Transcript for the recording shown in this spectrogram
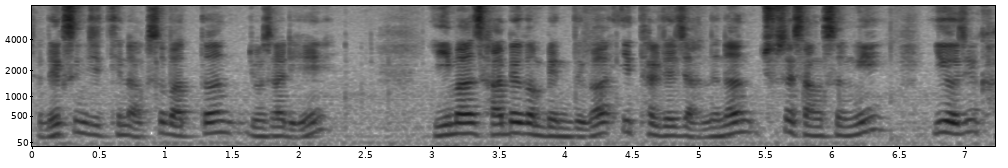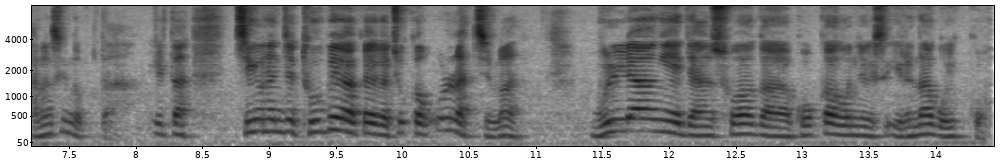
자, 넥슨 GT는 앞서 봤던 요 자리 2400원 밴드가 이탈되지 않는 한 추세 상승이 이어질 가능성이 높다. 일단 지금 현재 두 배 가까이가 주가가 올랐지만 물량에 대한 소화가 고가 권역에서 일어나고 있고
